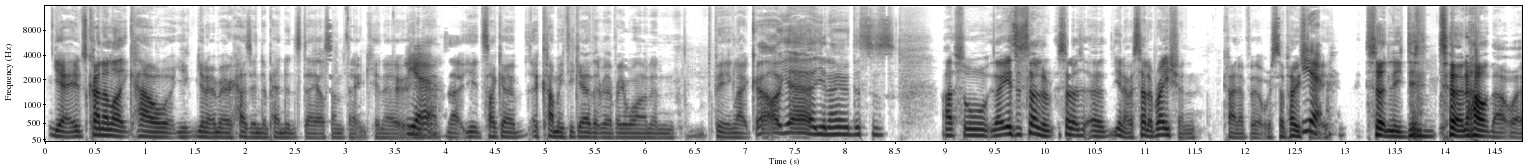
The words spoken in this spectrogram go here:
Yeah, it's kind of like how you, you know America has Independence Day or something. You know, Yeah. have that it's like a, a coming together of everyone and being like, oh yeah, you know, this is all. Like, it's a cele- cele- uh, you know a celebration kind of it was supposed Yeah. to be. It certainly didn't turn out that way.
